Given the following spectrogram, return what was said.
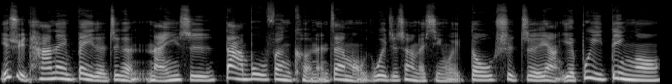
也许他那辈的这个男医师，大部分可能在某个位置上的行为都是这样，也不一定哦。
